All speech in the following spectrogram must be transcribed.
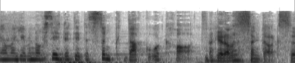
Ja, maar jy het nog steeds dit het 'n sinkdak ook gehad. Okay, dit was 'n sinkdak. So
